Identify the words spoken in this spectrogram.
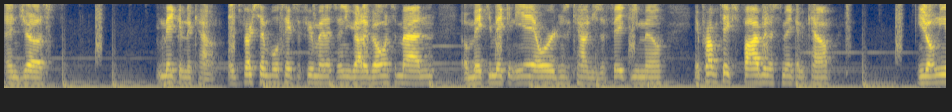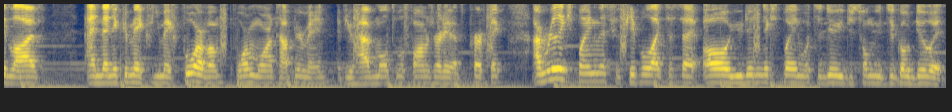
and just make an account. It's very simple. It takes a few minutes, and you got to go into Madden. It'll make you make an EA Origins account. Use a fake email. It probably takes five minutes to make an account. You don't need live and then you can make you make four of them four more on top of your main if you have multiple farms ready that's perfect i'm really explaining this because people like to say oh you didn't explain what to do you just told me to go do it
